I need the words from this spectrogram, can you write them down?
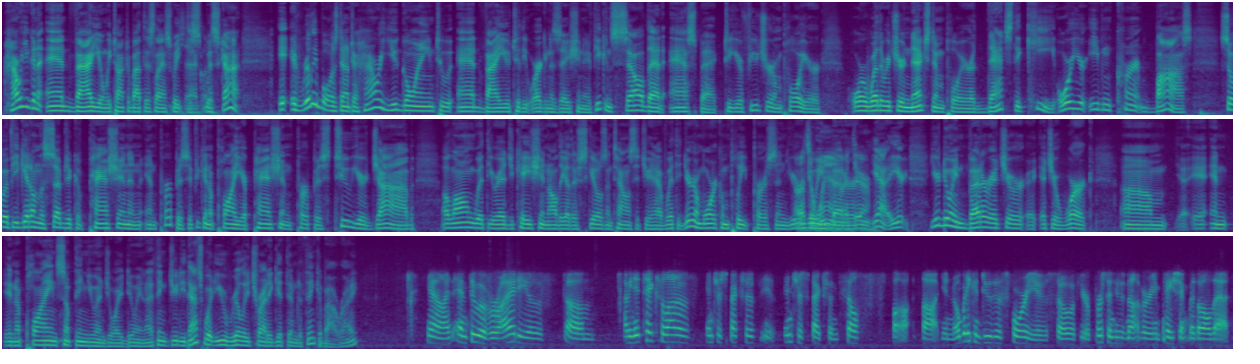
how are you going to add value, and we talked about this last week Exactly. with Scott. It, it really boils down to how are you going to add value to the organization. If you can sell that aspect to your future employer, or whether it's your next employer, that's the key, or your even current boss. So if you get on the subject of passion and, and purpose, if you can apply your passion, purpose to your job, along with your education, all the other skills and talents that you have with it, you're a more complete person. You're Oh, that's a doing win right better. there. Yeah, you're you're doing better at your at your work, um, and in applying something you enjoy doing. I think Judy, that's what you really try to get them to think about, right? Yeah, and through a variety of, um, I mean, it takes a lot of introspective, introspection, self thought. You know, nobody can do this for you. So if you're a person who's not very impatient with all that,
